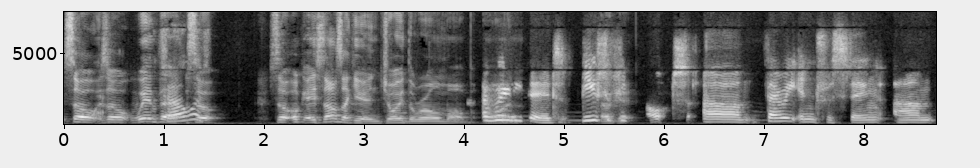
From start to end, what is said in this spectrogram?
so so with that so. So okay, it sounds like you enjoyed the Royal Mob. I really did. Beautifully okay. shot, um, very interesting. Um,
